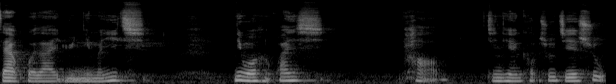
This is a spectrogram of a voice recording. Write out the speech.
再回来与你们一起，令我很欢喜。好，今天口述结束，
